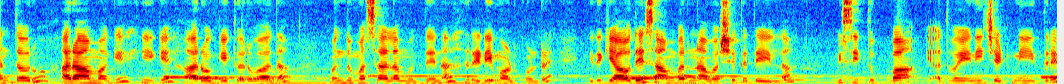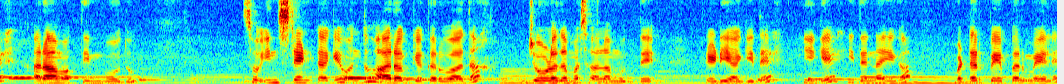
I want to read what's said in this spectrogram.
ಅಂಥವರು ಆರಾಮಾಗಿ ಹೀಗೆ ಆರೋಗ್ಯಕರವಾದ ಒಂದು ಮಸಾಲ ಮುದ್ದೆನ ರೆಡಿ ಮಾಡಿಕೊಂಡ್ರೆ ಇದಕ್ಕೆ ಯಾವುದೇ ಸಾಂಬಾರ್ನ ಅವಶ್ಯಕತೆ ಇಲ್ಲ. ಬಿಸಿ ತುಪ್ಪ ಅಥವಾ ಎನಿ ಚಟ್ನಿ ಇದ್ದರೆ ಆರಾಮಾಗಿ ತಿನ್ಬೋದು. ಸೊ ಇನ್ಸ್ಟೆಂಟಾಗಿ ಒಂದು ಆರೋಗ್ಯಕರವಾದ ಜೋಳದ ಮಸಾಲ ಮುದ್ದೆ ರೆಡಿಯಾಗಿದೆ ಹೀಗೆ ಇದನ್ನು ಈಗ ಬಟರ್ ಪೇಪರ್ ಮೇಲೆ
